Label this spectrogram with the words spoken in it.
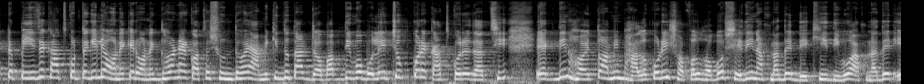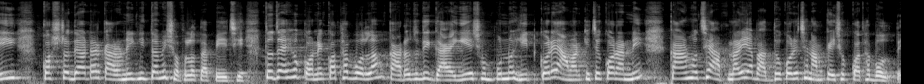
একটা পেজে কাজ করতে গেলে অনেকের অনেক ধরনের কথা শুনতে হয়। আমি কিন্তু তার জবাব দিব বলেই চুপ করে কাজ করে যাচ্ছি। একদিন হয়তো আমি ভালো করেই সফল হব, সেদিন আপনাদের দেখিয়ে দিব। আপনাদের এই কষ্ট দেওয়াটার কারণেই কিন্তু আমি সফলতা পেয়েছি। তো যাই হোক, অনেক কথা বললাম। কারও যদি গায়ে গিয়ে সম্পূর্ণ হিট করে, আমার কিছু করার নেই। কারণ হচ্ছে আপনারই বাধ্য করেছেন আমাকে এইসব কথা বলতে।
